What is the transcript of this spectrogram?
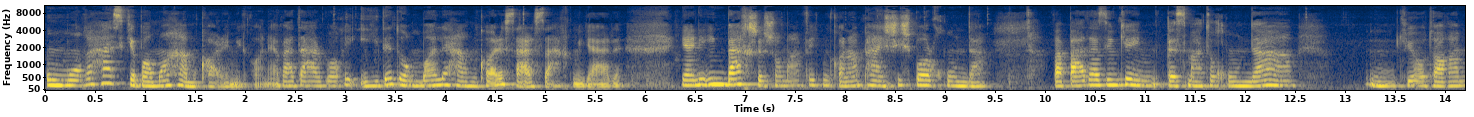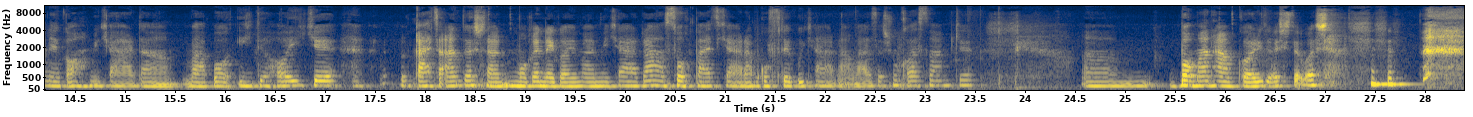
اون موقع هست که با ما همکاری می‌کنه و در واقع ایده دنبال همکار سرسخت میگرده. یعنی این بخشش رو من فکر می‌کنم پنج شیش بار خوندم و بعد از اینکه این قسمت رو خوندم توی اتاقم نگاه می‌کردم و با ایده هایی که قطعا داشتن موقع نگاهی من می‌کردم صحبت کردم گفتگو کردم و ازشون خواستم که با من همکاری داشته باشن.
